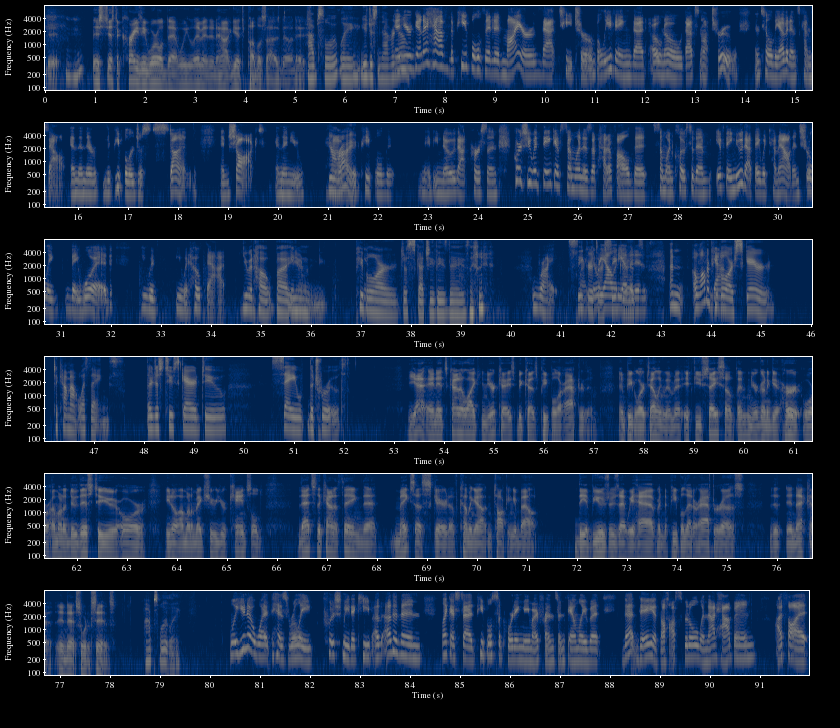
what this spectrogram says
Mm-hmm. It's just a crazy world that we live in and how it gets publicized nowadays. Absolutely. You just never And know. you're going to have the people that admire that teacher believing that, oh, no, that's not true until the evidence comes out. And then they're, the people are just stunned and shocked. And then you You're have right. The people that maybe know that person. Of course, you would think if someone is a pedophile, that someone close to them, if they knew that, they would come out, and surely they would. You would you would hope that. You would hope, but You you, know. you- people are just sketchy these days. Right. secrets right. The reality are of it secrets. is And a lot of people Yeah. are scared to come out with things. They're just too scared to say the truth. Yeah, and it's kind of like in your case because people are after them and people are telling them that if you say something, you're going to get hurt, or I'm going to do this to you, or, you know, I'm going to make sure you're canceled. That's the kind of thing that makes us scared of coming out and talking about the abusers that we have and the people that are after us in that kind in that sort of sense. Absolutely. Well, you know what has really pushed me to keep, other than, like I said, people supporting me, my friends and family. But that day at the hospital when that happened, I thought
